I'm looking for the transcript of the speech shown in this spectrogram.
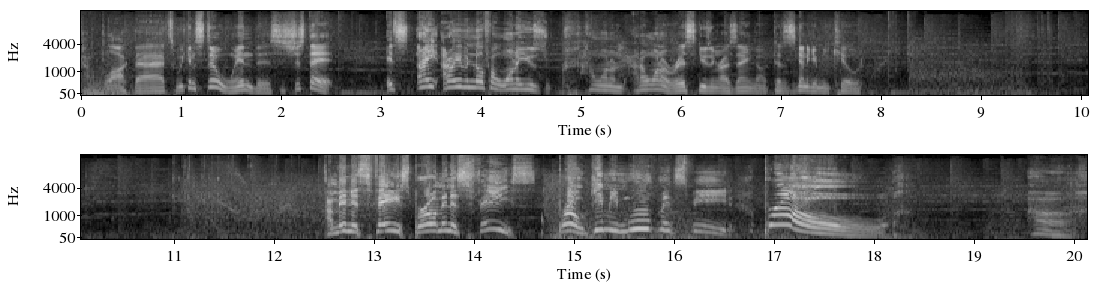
Gotta block that. We can still win this. It's just that it's I, I don't even know if I want to use I don't want to I don't want to risk using Rasengan because it's gonna get me killed. I'm in his face, bro. I'm in his face. Bro, give me movement speed. Bro. Oh.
